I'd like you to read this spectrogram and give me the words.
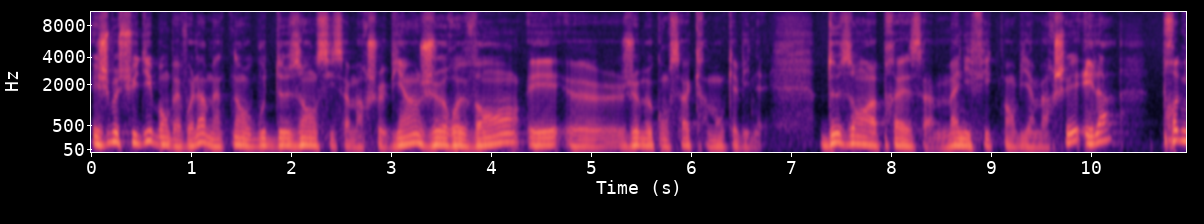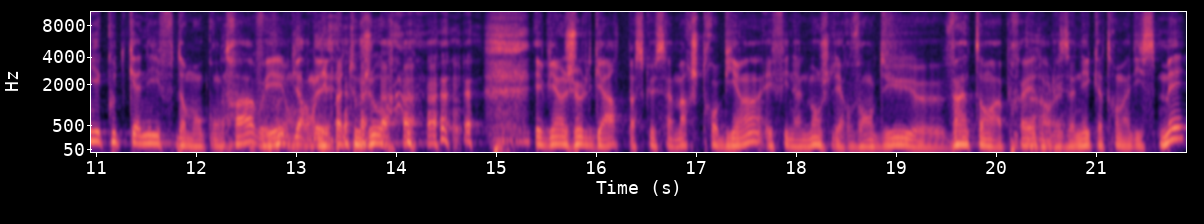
Et je me suis dit, bon ben voilà, maintenant au bout de deux ans, si ça marche bien, je revends et euh, je me consacre à mon cabinet. Deux ans après, ça a magnifiquement bien marché. Et là, premier coup de canif dans mon contrat, vous voyez, on n'est pas toujours. eh bien, je le garde parce que ça marche trop bien et finalement, je l'ai revendu 20 euh, ans après, dans les années 90. Mais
